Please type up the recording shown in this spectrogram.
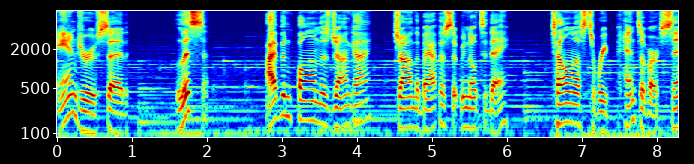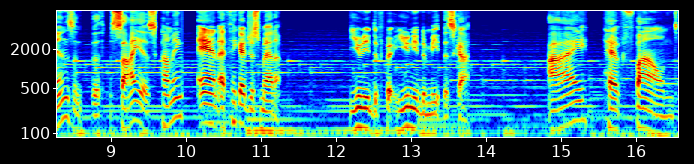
Andrew said, Listen, I've been following this John guy, John the Baptist that we know today, telling us to repent of our sins and the Messiah is coming, and I think I just met him. You need to you need to meet this guy. I have found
